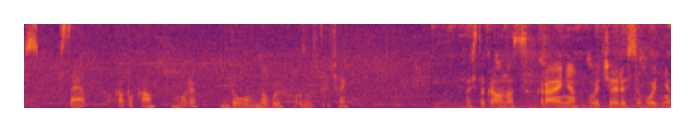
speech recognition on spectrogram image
Ось все, пока-пока, море, до нових зустрічей. Ось така у нас крайня вечеря сьогодні.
